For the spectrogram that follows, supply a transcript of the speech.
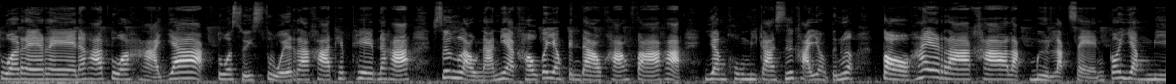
ตัวแร่ๆนะคะ ตัวหายากตัวสวยๆ ราคาเทพๆนะคะ ซึ่งเหล่านั้นเนี่ยเขาก็ยังเป็นดาวค้างฟ้าค่ะ ยังคงมีการซื้อขายอย่างต่อเนื่องต่อให้ราคาหลักหมื่นหลักแสนก็ยังมี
